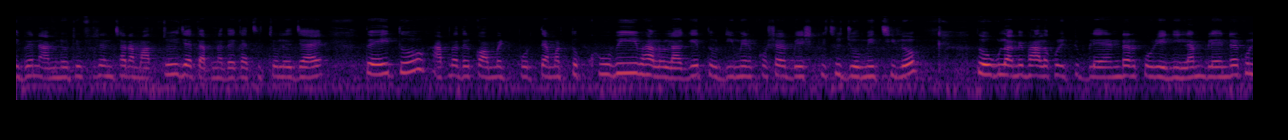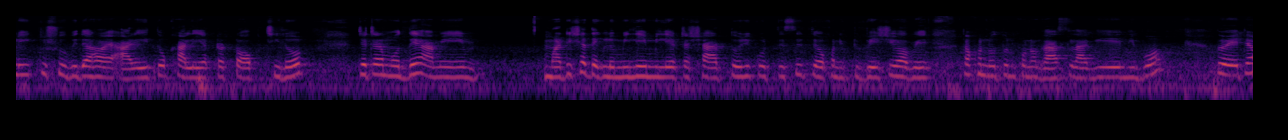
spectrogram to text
দিবেন। আমি নোটিফিকেশান ছাড়া মাত্রই যাতে আপনাদের কাছে চলে যায়। তো এই তো আপনাদের কমেন্ট পড়তে আমার তো খুবই ভালো লাগে। তো ডিমের খোসার বেশ কিছু জমি ছিল তো ওগুলো আমি ভালো করে একটু ব্লেন্ডার করে নিলাম। ব্লেন্ডার করলে একটু সুবিধা হয়। আর এই তো খালি একটা টপ ছিল, যেটার মধ্যে আমি মাটির সাথে এগুলো মিলিয়ে মিলিয়ে একটা সার তৈরি করতেছি, তখন একটু বেশি হবে, তখন নতুন কোনো গাছ লাগিয়ে নিব। তো এটা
